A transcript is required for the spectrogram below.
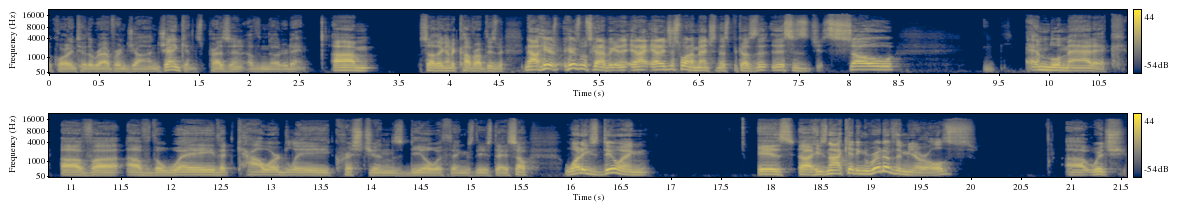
according to the Reverend John Jenkins, president of Notre Dame. Um, so they're going to cover up these. Now, here's here's what's going to be, and I, and I, just want to mention this because th- this is just so emblematic of uh, of the way that cowardly Christians deal with things these days. So what he's doing is uh, he's not getting rid of the murals, uh, which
